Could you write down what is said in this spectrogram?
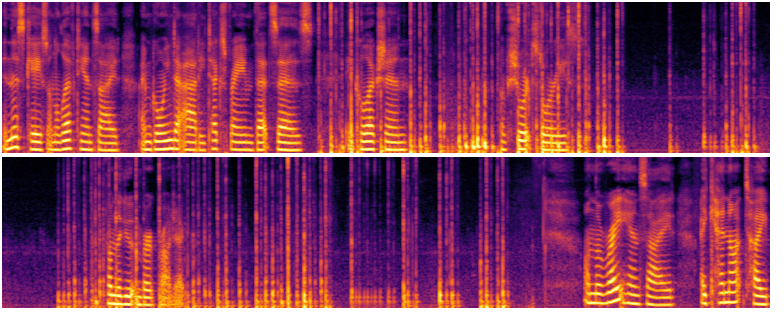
In this case, on the left hand side, I'm going to add a text frame that says a collection of short stories from the Gutenberg Project. On the right hand side, I cannot type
